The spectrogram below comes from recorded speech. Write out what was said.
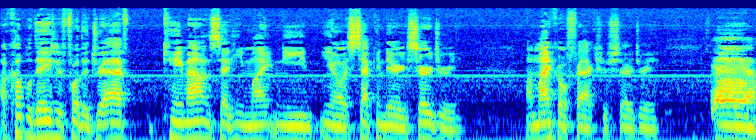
a couple days before the draft, came out and said he might need, you know, a secondary surgery, a microfracture surgery. Yeah, Um, yeah.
